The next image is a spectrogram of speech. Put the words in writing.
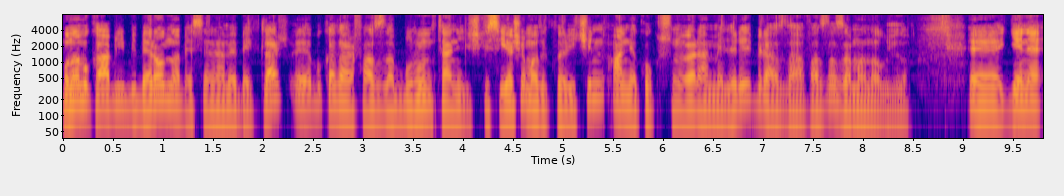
Buna mukabil biberonla beslenen bebekler e, bu kadar fazla burun ten ilişkisi yaşamadıkları için anne kokusunu öğrenmeleri biraz daha fazla zaman alıyor. E, gene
